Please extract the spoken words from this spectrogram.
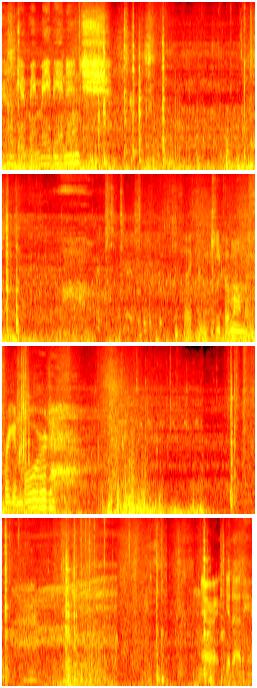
He'll get me maybe an inch. Keep them on the friggin' board. All right, get out of here.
